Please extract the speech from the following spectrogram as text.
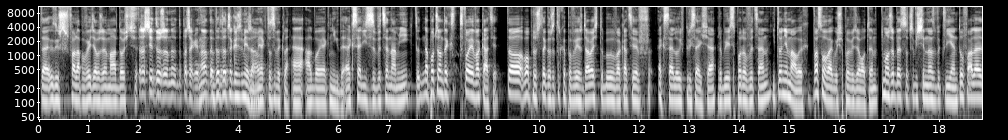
pre-salesach. Już Fala powiedział, że ma dość... Strasznie dużo, no, no poczekaj, no. Do, do, do czegoś zmierzam, no. jak to zwykle. E, albo jak nigdy. Exceli z wycenami. To na początek twoje wakacje. To oprócz tego, że trochę powyjeżdżałeś, to były wakacje w Excelu i w Presalesie. Robiłeś sporo wycen i to nie małych. Dwa słowa jakbyś opowiedział o tym. Może bez oczywiście nazwy klientów, ale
